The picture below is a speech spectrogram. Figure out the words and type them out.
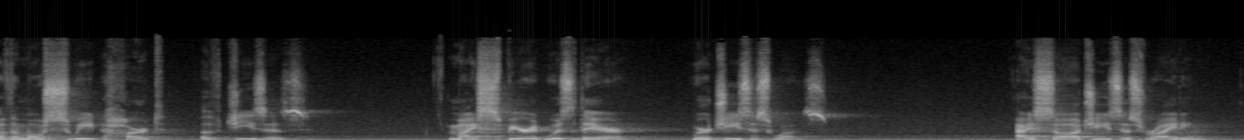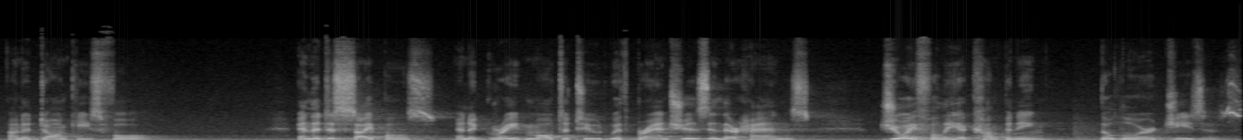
of the most sweet heart of Jesus. My spirit was there where Jesus was. I saw Jesus riding on a donkey's foal, and the disciples and a great multitude with branches in their hands, joyfully accompanying the Lord Jesus.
